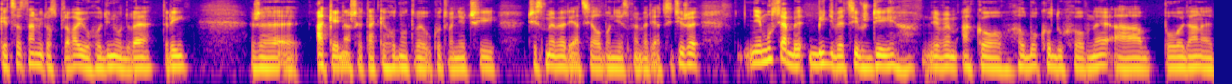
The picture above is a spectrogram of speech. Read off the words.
keď sa s nami rozprávajú hodinu, dve, tri, že aké je naše také hodnotové ukotvenie, či, či sme veriaci alebo nie sme veriaci. Čiže nemusia byť veci vždy, neviem, ako hlboko duchovné a povedané,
